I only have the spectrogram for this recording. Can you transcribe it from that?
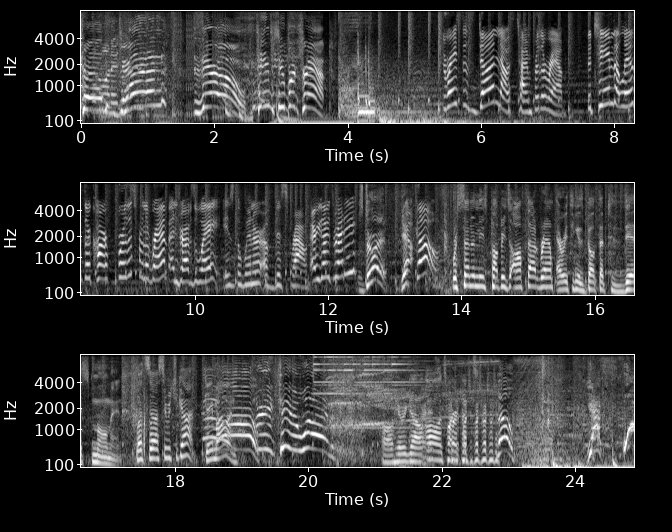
the best you. One, zero. Team Supertramp. The race is done. Now it's time for the ramp. The team that lands their car furthest from the ramp and drives away is the winner of this round. Are you guys ready? Let's do it. Yeah. Let's go. We're sending these puppies off that ramp. Everything is built up to this moment. Let's uh, see what you got. Game on. Three, two, one. Oh, here we go. Oh, it's punch, perfect. Punch, punch, punch, no. Yes. Oh,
